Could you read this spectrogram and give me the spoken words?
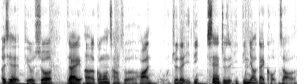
而且比如说在呃公共场所的话，我觉得一定现在就是一定要戴口罩了。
